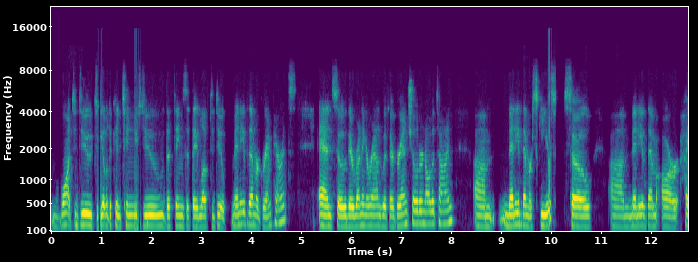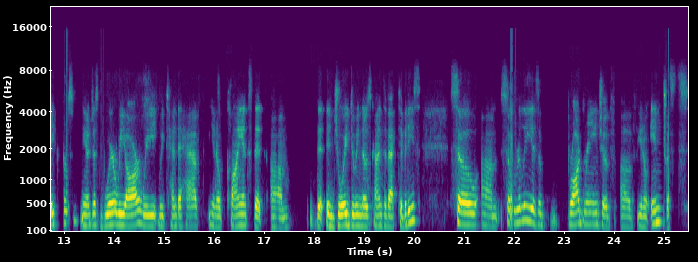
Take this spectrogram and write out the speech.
want to do to be able to continue to do the things that they love to do. Many of them are grandparents, and so they're running around with their grandchildren all the time. Um, many of them are skiers, so um, many of them are hikers. You know, just where we are, we we tend to have you know clients that um, that enjoy doing those kinds of activities. So um, so really is a broad range of of you know interests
